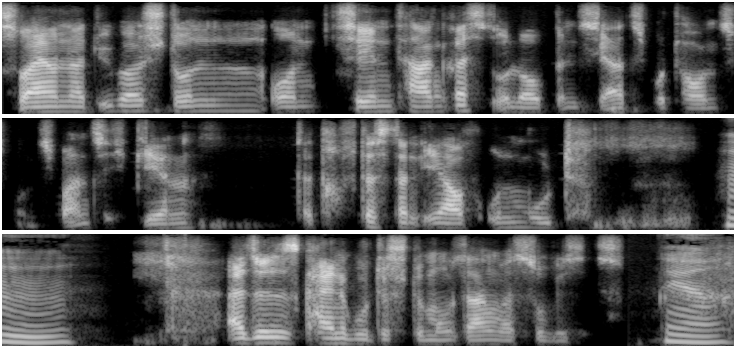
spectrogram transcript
200 Überstunden und 10 Tagen Resturlaub ins Jahr 2022 gehen. Da trifft das dann eher auf Unmut. Hm. Also es ist keine gute Stimmung, sagen wir es so, wie es ist. Ja.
